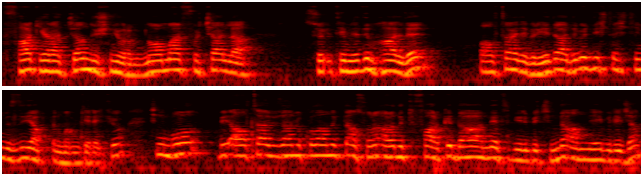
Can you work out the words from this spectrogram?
fark yaratacağını düşünüyorum. Normal fırçayla temizlediğim halde 6 ayda bir, 7 ayda bir diş taşı temizliği yaptırmam gerekiyor. Şimdi bunu bir 6 ay düzenli kullandıktan sonra aradaki farkı daha net bir biçimde anlayabileceğim.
